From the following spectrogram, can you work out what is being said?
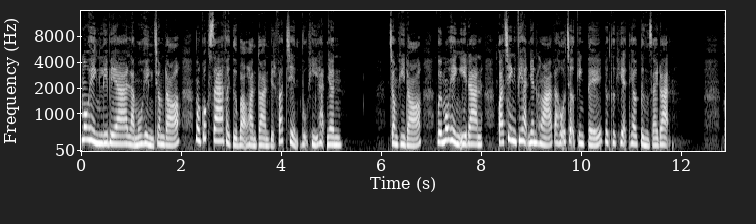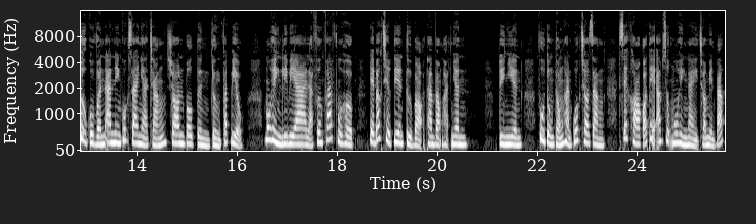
Mô hình Libya là mô hình trong đó một quốc gia phải từ bỏ hoàn toàn việc phát triển vũ khí hạt nhân. Trong khi đó, với mô hình Iran, quá trình phi hạt nhân hóa và hỗ trợ kinh tế được thực hiện theo từng giai đoạn. Cựu cố vấn an ninh quốc gia Nhà Trắng John Bolton từng phát biểu, mô hình Libya là phương pháp phù hợp để Bắc Triều Tiên từ bỏ tham vọng hạt nhân. Tuy nhiên, phụ tổng thống Hàn Quốc cho rằng sẽ khó có thể áp dụng mô hình này cho miền Bắc.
